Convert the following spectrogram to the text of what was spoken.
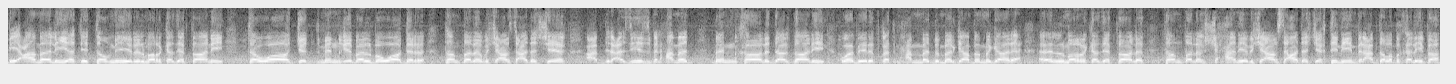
بعملية التضمير. المركز الثاني تواجد من قبل بوادر تنطلق بشعار سعادة الشيخ عبد العزيز بن حمد بن خالد آل ثاني وبرفقة محمد بن برقان بن مقارع. المركز الثالث تنطلق الشحانية بشعار سعادة الشيخ تميم بن عبد الله بن خليفة.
